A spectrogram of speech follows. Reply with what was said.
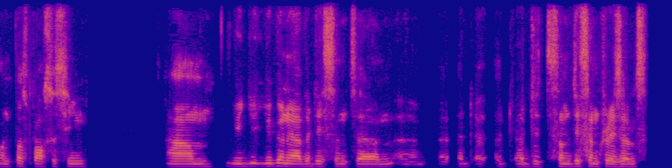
on post-processing, um, you, are going to have a decent, um, a, a, some decent results.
